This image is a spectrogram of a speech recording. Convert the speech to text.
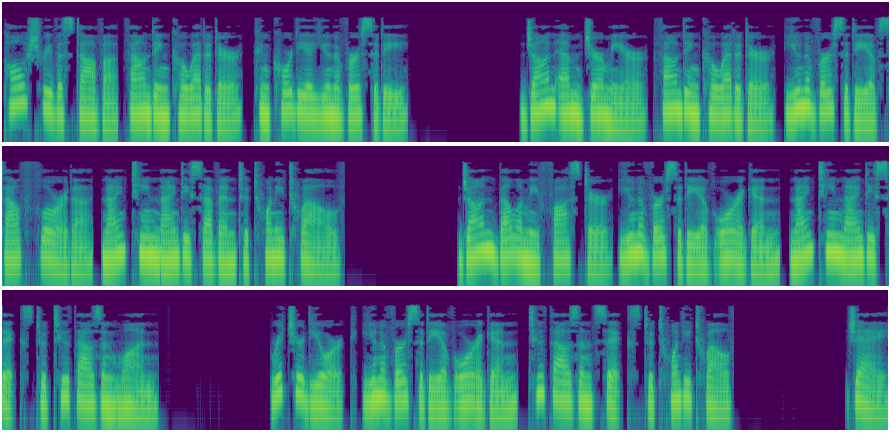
Paul Shrivastava founding co-editor, Concordia University John M. Jermier founding co-editor, University of South Florida, 1997 to 2012. John Bellamy Foster University of Oregon, 1996 to 2001. Richard York University of Oregon, 2006–2012 J.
